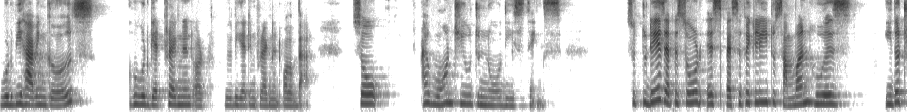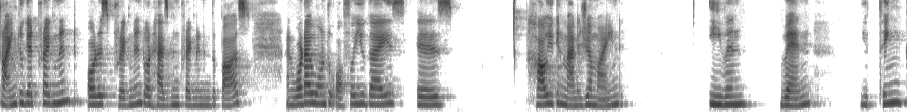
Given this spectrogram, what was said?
would be having girls who would get pregnant or will be getting pregnant, all of that. So, I want you to know these things. So, today's episode is specifically to someone who is either trying to get pregnant or is pregnant or has been pregnant in the past. And what I want to offer you guys is how you can manage your mind even when you think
